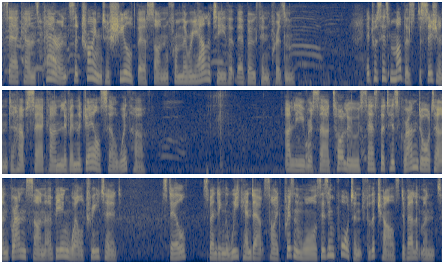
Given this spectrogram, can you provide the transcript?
Serkan's parents are trying to shield their son from the reality that they're both in prison. It was his mother's decision to have Serkan live in the jail cell with her. Ali Rıza Tolu says that his granddaughter and grandson are being well treated. Still, spending the weekend outside prison walls is important for the child's development.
